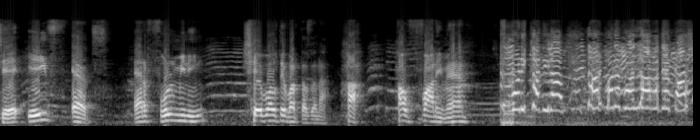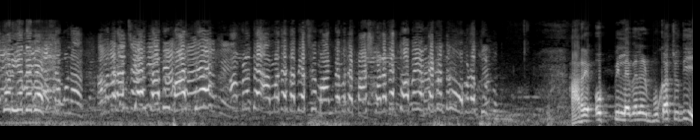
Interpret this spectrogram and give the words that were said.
যে এইচ এচ এর ফুল মিনিং সে বলতে পারতাছে না। হা হাউ ফানি ম্যান পরীক্ষা দিলাম তারপরে বলল আমাদের পাস করিয়ে দেবে। আমাদের আজকে দাবি মানবে আমরা আমাদের দাবি আজকে মানবে আমাদের পাস করাবে তবে আমরা এখান থেকে অবরোধ আরে ওপি লেভেলের বুকাচুদি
